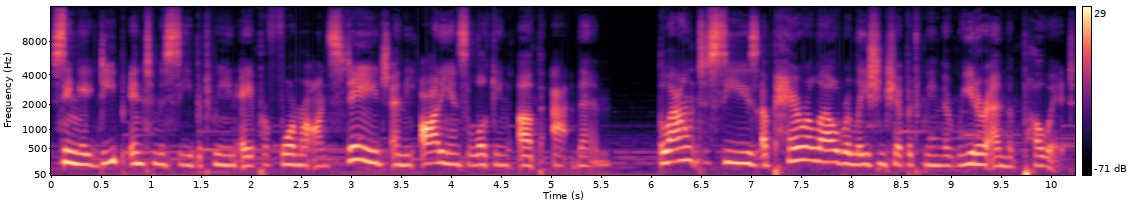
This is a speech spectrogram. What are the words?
seeing a deep intimacy between a performer on stage and the audience looking up at them. Blount sees a parallel relationship between the reader and the poet,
